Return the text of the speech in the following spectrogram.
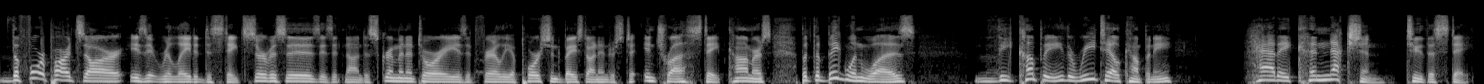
The four parts are is it related to state services? Is it non discriminatory? Is it fairly apportioned based on intrastate commerce? But the big one was the company, the retail company, had a connection to the state.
